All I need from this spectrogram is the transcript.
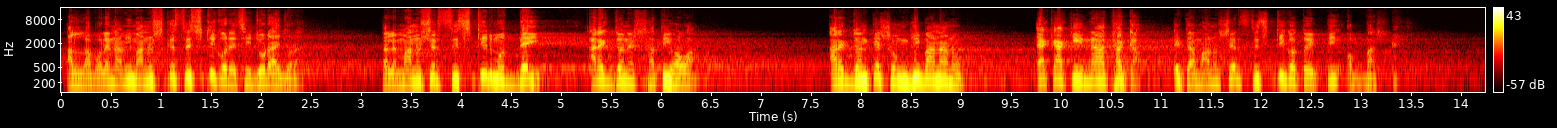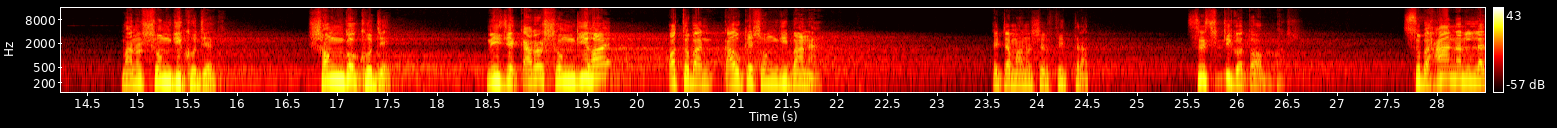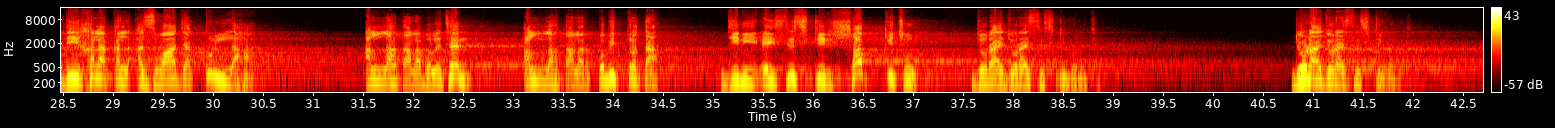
আল্লাহ বলেন, আমি মানুষকে সৃষ্টি করেছি জোড়ায় জোড়ায়। তাহলে মানুষের সৃষ্টির মধ্যেই আরেকজনের সাথী হওয়া, আরেকজনকে সঙ্গী বানানো, একাকী না থাকা, এটা মানুষের সৃষ্টিগত একটি অভ্যাস। মানুষ সঙ্গী খুঁজে। সঙ্গ খুঁজে। নিজে কারও সঙ্গী হয় অথবা কাউকে সঙ্গী বানায়। এটা মানুষের ফিতরাত, সৃষ্টিগত অভ্যাস। সুবহান আল্লাদি খালাকাল আল্লাহ তাআলা বলেছেন, আল্লাহ তাআলার পবিত্রতা যিনি এই সৃষ্টির সব কিছু জোড়ায় জোড়ায় সৃষ্টি করেছে জোড়ায় জোড়ায় সৃষ্টি করেছে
